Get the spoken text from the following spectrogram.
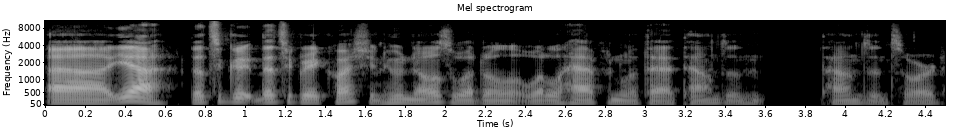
uh, yeah, that's a good that's a great question. Who knows what'll what'll happen with that Talzin Talzin sword?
